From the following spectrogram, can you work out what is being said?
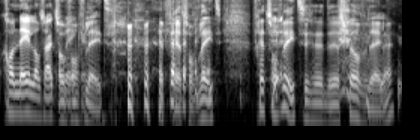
gewoon Nederlands Oh, uitspreken. van Vleet. Fred van Vleet. Fred van Vleet, eh, de spelverdeler.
